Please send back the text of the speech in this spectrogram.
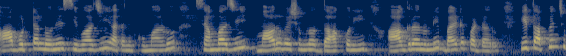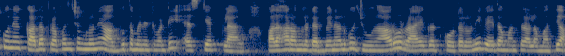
ఆ బుట్టల్లోనే శివాజీ అతని కుమారుడు శంభాజీ మారువేషంలో దాక్కుని ఆగ్రా నుండి బయటపడ్డారు. ఈ తప్పించుకునే కథ ప్రపంచంలోనే అద్భుతమైనటువంటి ఎస్కేప్ ప్లాన్ పదహారు వందల డెబ్బై నాలుగు జూన్ ఆరు రాయగఢ్ కోటలోని వేద మంత్రాల మధ్య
